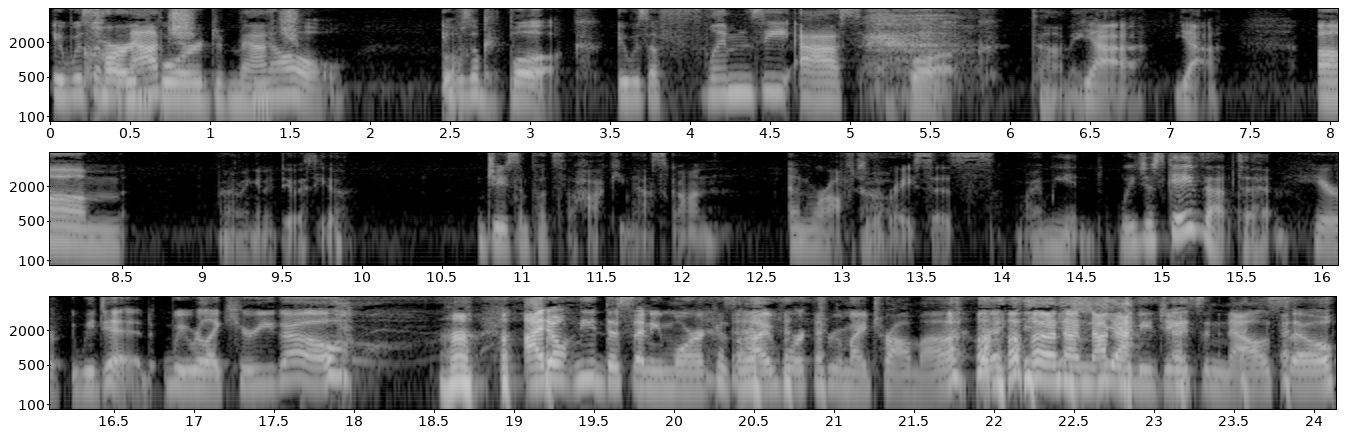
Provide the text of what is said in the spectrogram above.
it was cardboard a match? match. No, it was a book. It was a flimsy ass book. Tommy, Yeah, yeah. Um, what am I going to do with you? Jason puts the hockey mask on, and we're off to the races. I mean, we just gave that to him. here we did we were like here you go i don't need this anymore because i've worked through my trauma and i'm not Yeah. going to be jason now so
